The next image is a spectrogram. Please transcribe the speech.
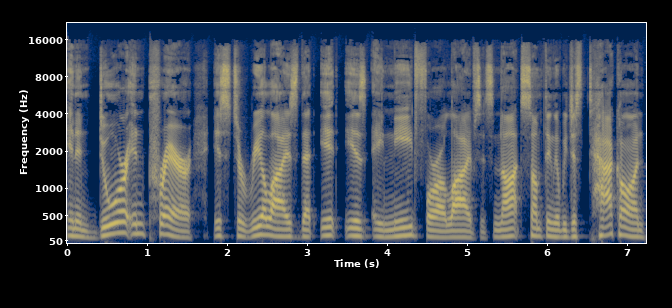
and endure in prayer is to realize that it is a need for our lives. It's not something that we just tack on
